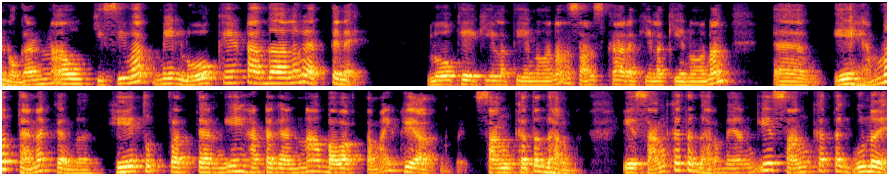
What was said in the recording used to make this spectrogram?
නොගන්නා වූ කිසිවක් මේ ලෝකයට අදාළව ඇත්තේ නැහැ. ලෝකය කියලා කියනවා නම් සංස්කාර කියලා කියනවා නම් ඒ හැම තැනකම හේතු ප්‍රත්‍යයන්ගේ හටගන්නා බවක් තමයි ක්‍රියාත්මක සංකත ධර්ම. ඒ සංකත ධර්මයන්ගේ සංකත ගුණය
